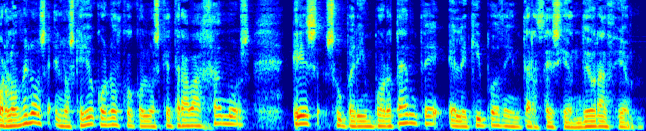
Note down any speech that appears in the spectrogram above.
por lo menos en los que yo conozco, con los que trabajamos, es súper importante el equipo de intercesión, de oración.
